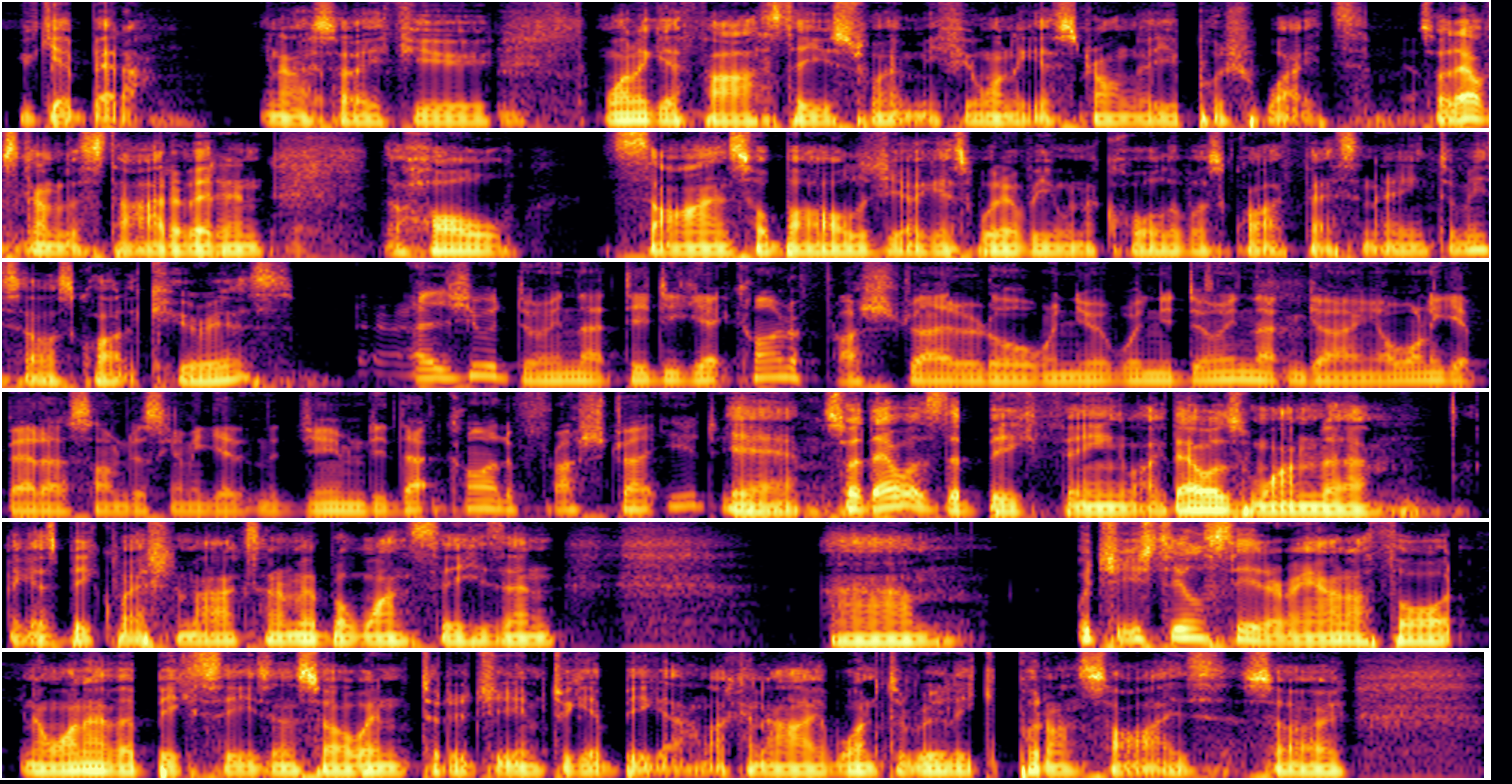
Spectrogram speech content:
you get better. You know, Yep. so if you want to get faster, you swim. If you want to get stronger, you push weights. Yep. So that was kind of the start of it, and Yep. the whole science or biology, I guess, whatever you want to call it, was quite fascinating to me. So I was quite curious. As you were doing that, did you get kind of frustrated, or when you when you're doing that and going, "I want to get better, so I'm just going to get in the gym"? Did that kind of frustrate you? Did you- Yeah. So that was the big thing. Like that was one of the, I guess, big question marks. I remember one season, um, which you still see it around. I thought, you know, I want to have a big season, so I went to the gym to get bigger. Like, and I wanted to really put on size. So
